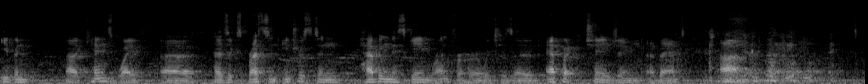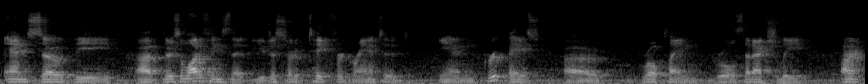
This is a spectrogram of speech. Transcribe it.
even uh, Ken's wife uh, has expressed an interest in having this game run for her, which is an epic-changing event. Um, and so the there's a lot of things that you just sort of take for granted in group based uh, role playing rules that actually aren't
